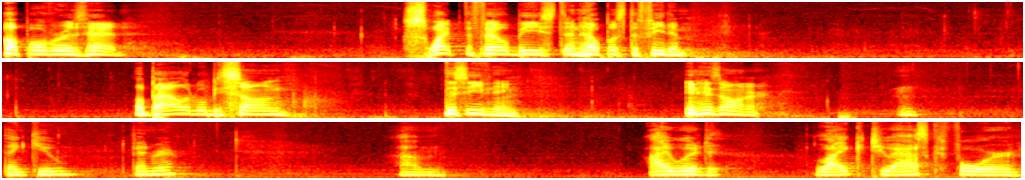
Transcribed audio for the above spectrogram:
up over his head. Swipe the fell beast and help us defeat him. A ballad will be sung this evening in his honor. Thank you, Fenrir. Um, I would like to ask for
